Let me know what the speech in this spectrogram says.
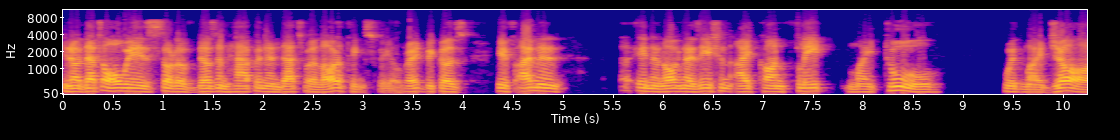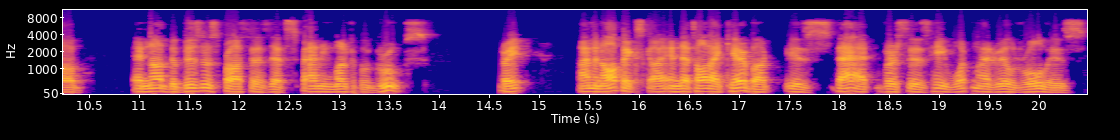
You know, that's always sort of doesn't happen, and that's where a lot of things fail, right? Because if I'm in in an organization, I conflate my tool with my job and not the business process that's spanning multiple groups, right? I'm an OPEX guy, and that's all I care about is that versus, hey, what my real role is.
